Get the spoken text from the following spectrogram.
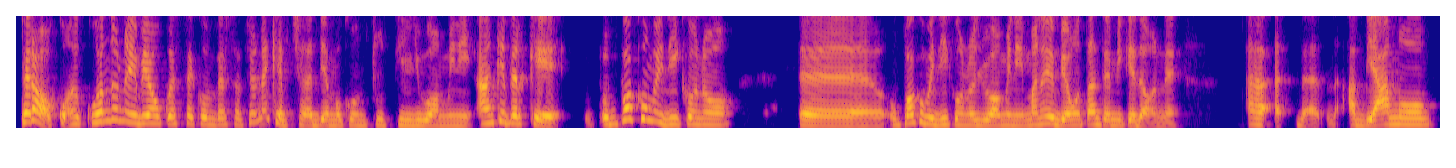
però qu- quando noi abbiamo queste conversazioni che ce le abbiamo con tutti gli uomini, anche perché un po' come dicono, eh, un po' come dicono gli uomini, ma noi abbiamo tante amiche donne, eh, abbiamo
